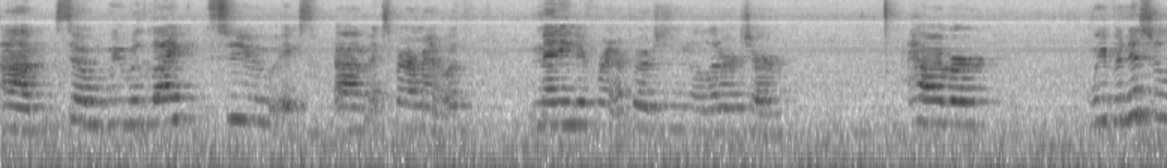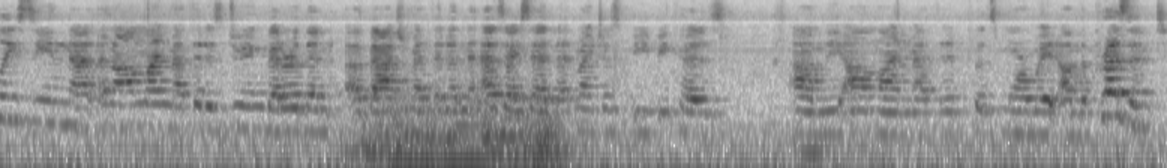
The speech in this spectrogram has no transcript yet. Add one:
Um, so we would like to ex um, experiment with many different approaches in the literature. However, we've initially seen that an online method is doing better than a batch method, and as I said, that might just be because um, the online method puts more weight on the present,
